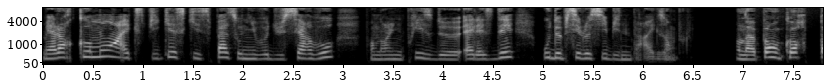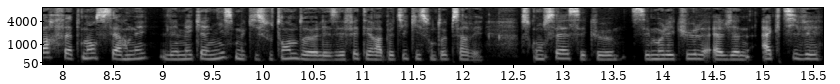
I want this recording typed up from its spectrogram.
Mais alors comment expliquer ce qui se passe au niveau du cerveau pendant une prise de LSD ou de psilocybine par exemple? On n'a pas encore parfaitement cerné les mécanismes qui sous-tendent les effets thérapeutiques qui sont observés. Ce qu'on sait, c'est que ces molécules, elles viennent activer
